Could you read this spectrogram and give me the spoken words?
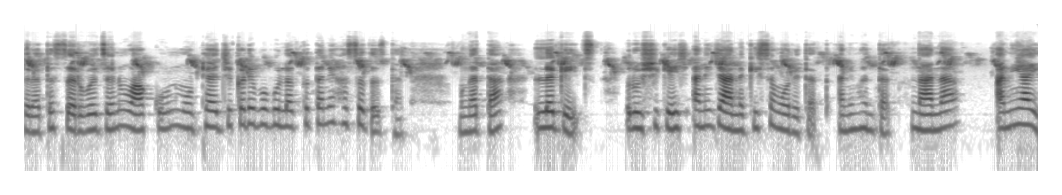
तर आता सर्वजण वाकून मोठ्या आजीकडे बघू लागतात आणि हसत असतात. मग आता लगेच ऋषिकेश आणि जानकी समोर येतात आणि म्हणतात नाना आणि आई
